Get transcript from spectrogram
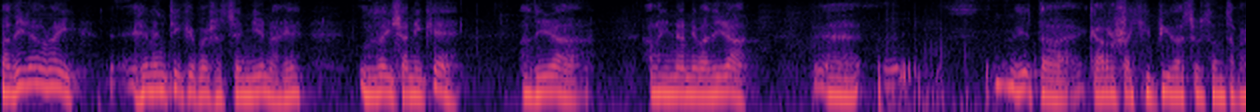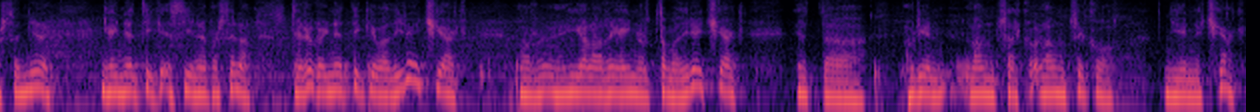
badira orai hementik pasatzen dienak, eh? Uda izanik, eh? Badira, alainane badira, eh, eta karrosak hipi batzutan eta pasten dira, gainetik ez dira pastena. Ero gainetik badira etxiak, hor ialarre gain hortan badira etxiak, eta horien launtzeko, launtzeko dien etxiak.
